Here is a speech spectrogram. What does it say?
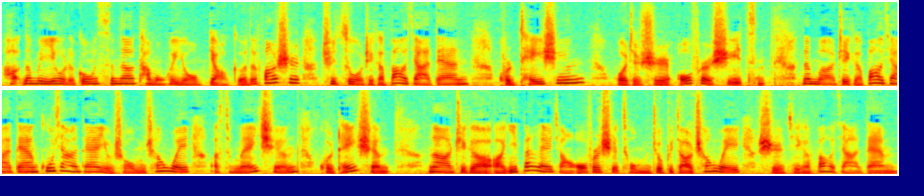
好，那么也有的公司呢，他们会用表格的方式去做这个报价单 （quotation） 或者是 offer sheet。那么这个报价单、估价单，有时候我们称为 estimation quotation。那这个呃，一般来讲 offer sheet 我们就比较称为是这个报价单。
